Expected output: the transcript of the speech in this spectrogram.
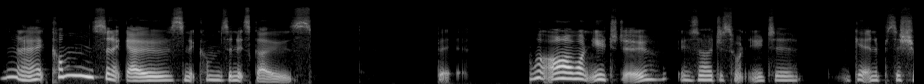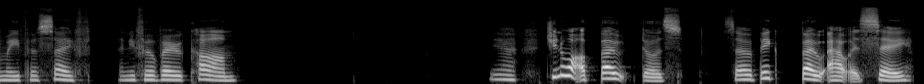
you know, it comes and it goes, and it comes and it goes. But what I want you to do is I just want you to get in a position where you feel safe and you feel very calm. Yeah. Do you know what a boat does? So, a big boat out at sea,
